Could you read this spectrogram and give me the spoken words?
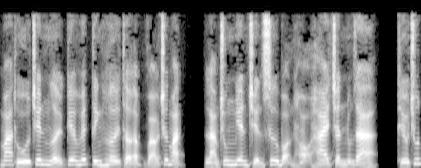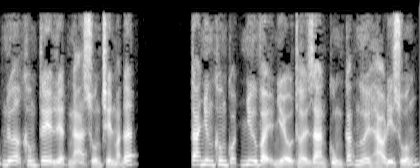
Ma thú trên người kia huyết tinh hơi thở ập vào trước mặt, làm trung niên chiến sư bọn họ hai chân nhũng ra, thiếu chút nữa không tê liệt ngã xuống trên mặt đất. Ta nhưng không có như vậy nhiều thời gian cùng các ngươi háo đi xuống.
